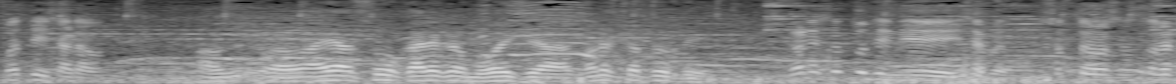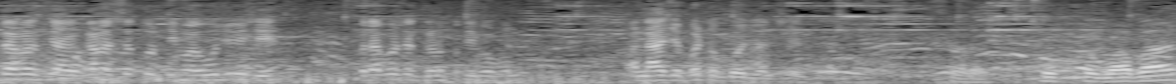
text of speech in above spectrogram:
બધી શાળાઓ. આ- અહીંયા શું કાર્યક્રમ હોય છે આ ગણેશ ચતુર્થી? ગણેશ ચતુર્થી હિસાબે સત્તર સત્તર અઢાર વર્ષથી ગણેશ ચતુર્થીમાં ઉજવી છે. બરાબર છે ગણપતિ બાપુ અને આજે બટુ ભોજન છે. સરસ. ખૂબ ખૂબ આભાર.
